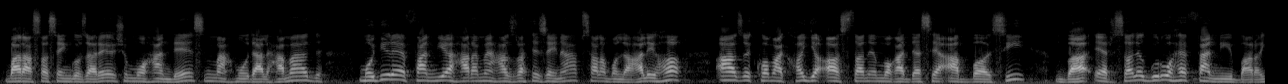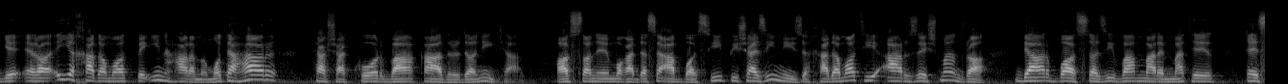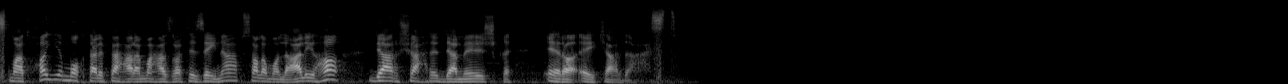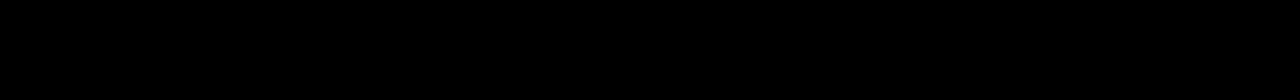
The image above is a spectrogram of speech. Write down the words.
بر اساس این گزارش مهندس محمود الحمد مدیر فنی حرم حضرت زینب سلام الله علیها از کمک های آستان مقدس عباسی و ارسال گروه فنی برای ارائه خدمات به این حرم متحر تشکر و قدردانی کرد. آستان مقدس عباسی پیش از این نیز خدماتی ارزشمند را در بازسازی و مرمت قسمت های مختلف حرم حضرت زینب سلام الله علیها در شهر دمشق ارائه کرده است.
